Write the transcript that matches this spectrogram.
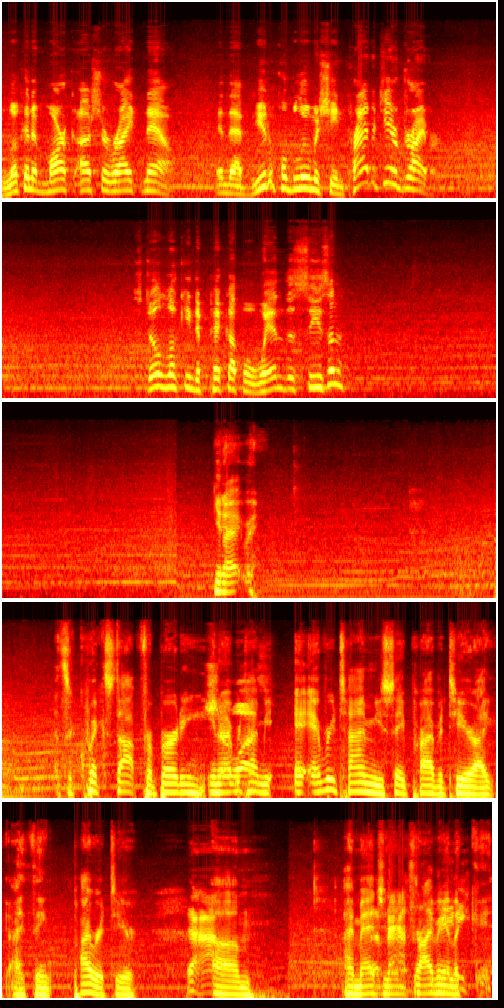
Looking at Mark Usher right now in that beautiful blue machine, privateer driver. Still looking to pick up a win this season. You know, that's a quick stop for Birdie. You know, every was. time you every time you say privateer, I I think pirateer. Yeah. Um, I imagine him driving in the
